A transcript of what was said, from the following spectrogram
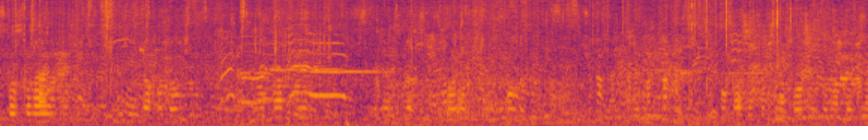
z doskonałym później zachodowi na papier jeden z lepszych wyborów w Polsce. Jeżeli pokaże coś na torze, to na pewno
